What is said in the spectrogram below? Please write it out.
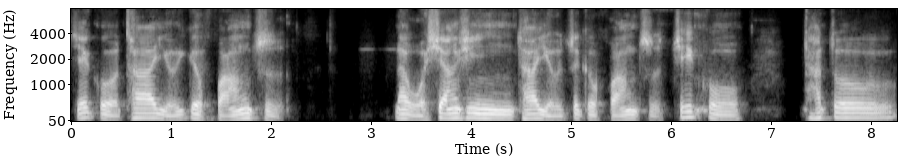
结果他有一个房子，那我相信他有这个房子，结果他都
